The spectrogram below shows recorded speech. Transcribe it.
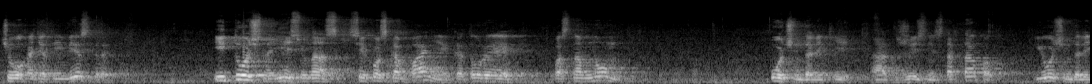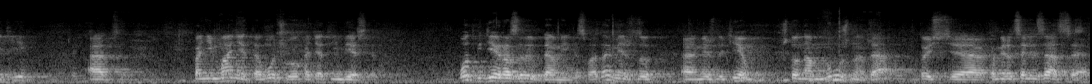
чего хотят инвесторы. И точно есть у нас сельхозкомпании, которые в основном очень далеки от жизни стартапов и очень далеки от понимания того, чего хотят инвесторы. Вот где разрыв, дамы и господа, между, э, между тем, что нам нужно, да, то есть э, коммерциализация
